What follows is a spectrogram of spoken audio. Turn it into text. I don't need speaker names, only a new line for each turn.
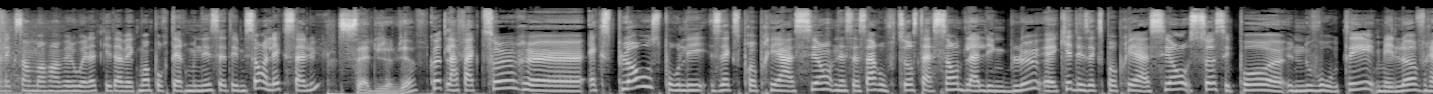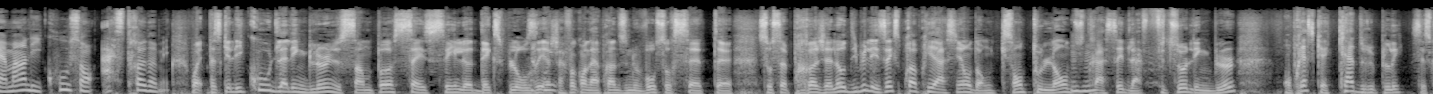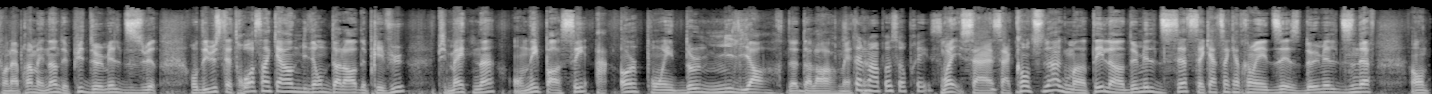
Alexandre Moranville-Ouellette qui est avec moi pour terminer cette émission. Alex, salut.
Salut Geneviève.
Écoute, la facture euh, explose pour les expropriations nécessaires aux futures stations de la ligne bleue. Euh, Qu'il y ait des expropriations, ça, c'est pas euh, une nouveauté, mais là, vraiment, les coûts sont astronomiques.
Oui, parce que les coûts de la ligne bleue ne semblent pas cesser là, d'exploser à chaque fois qu'on apprend du nouveau sur cette euh, sur ce projet-là. Au début, les expropriations, donc qui sont tout le long du tracé de la future ligne bleue, ont presque quadruplé. C'est ce qu'on apprend maintenant depuis 2018. Au début, c'était 340 millions de dollars de prévus, puis maintenant, on est passé à 1,2 milliard de dollars maintenant.
Tellement pas surprise.
Oui, ça, ça continue à augmenter. Là, en 2017, c'était 490. 2019, on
